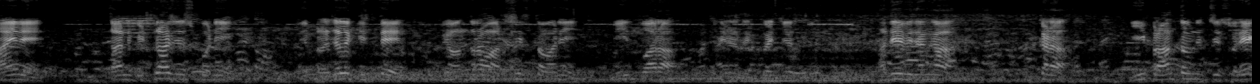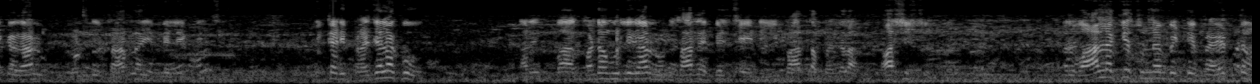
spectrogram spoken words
ఆయనే దాన్ని విత్డ్రా చేసుకొని ఇది ప్రజలకు ఇస్తే మేమందరం హర్షిస్తామని మీ ద్వారా ఆయన రిక్వెస్ట్ చేస్తూ అదేవిధంగా ఇక్కడ ఈ ప్రాంతం నుంచి సురేఖ గారు రెండు సార్లు ఎమ్మెల్యే ఇక్కడి ప్రజలకు మరి మా కొండమురళి గారు రెండు సార్లు చేయండి ఈ ప్రాంత ప్రజల ఆశిస్తున్నారు మరి వాళ్ళకే సున్నం పెట్టే ప్రయత్నం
